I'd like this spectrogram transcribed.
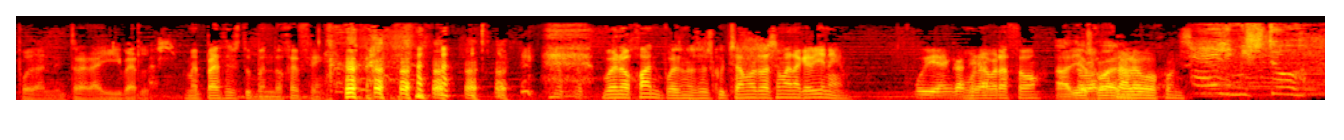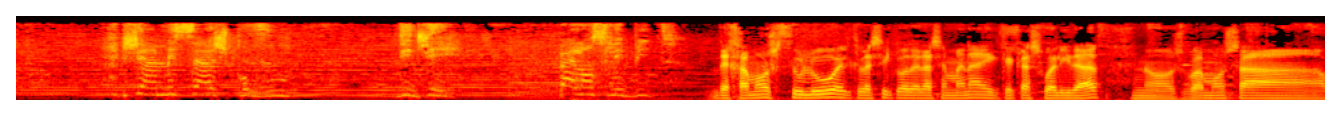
puedan entrar ahí y verlas. Me parece estupendo, jefe. bueno, Juan, pues nos escuchamos la semana que viene. Muy bien, gracias. Un abrazo. Adiós, Juan. Hasta luego, Juan. Dejamos Zulu, el clásico de la semana, y qué casualidad. Nos vamos a,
